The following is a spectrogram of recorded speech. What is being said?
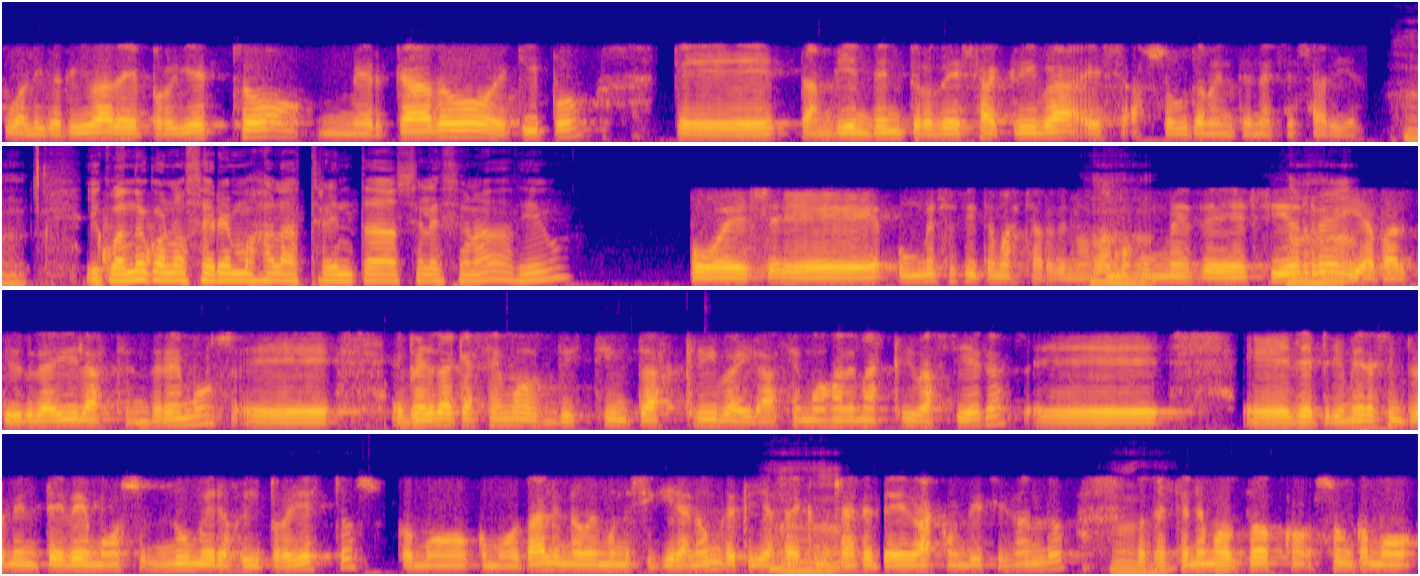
cualitativa de proyecto, mercado, equipo, que también dentro de esa criba es absolutamente necesaria. ¿Y cuándo conoceremos a las 30 seleccionadas, Diego? Pues eh, un mesecito más tarde, nos damos un mes de cierre y a partir de ahí las tendremos. Eh, es verdad que hacemos distintas cribas y las hacemos además cribas ciegas. Eh, de primera simplemente vemos números y proyectos como, como tales, no vemos ni siquiera nombres, que ya sabes que muchas veces te vas condicionando. Entonces tenemos dos, son como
